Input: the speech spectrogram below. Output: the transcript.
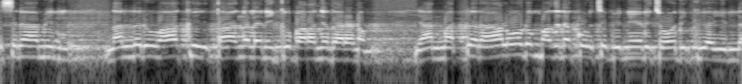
ഇസ്ലാമിൽ നല്ലൊരു വാക്ക് താങ്കൾ എനിക്ക് പറഞ്ഞു തരണം. ഞാൻ മറ്റൊരാളോടും അതിനെക്കുറിച്ച് പിന്നീട് ചോദിക്കുകയില്ല.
